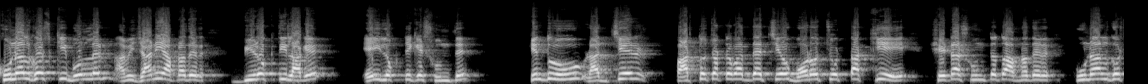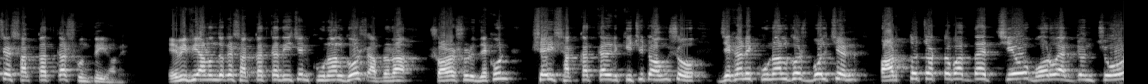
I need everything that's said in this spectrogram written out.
কুণাল ঘোষ কি বললেন? আমি জানি আপনাদের বিরক্তি লাগে এই লোকটিকে শুনতে। কিন্তু রাজ্যের পার্থ চট্টোপাধ্যায়ের চেয়েও বড় চোরটা কে সেটা শুনতে তো আপনাদের কুণাল ঘোষের সাক্ষাৎকার শুনতেই হবে। এবিপি আনন্দকে সাক্ষাৎকার দিয়েছেন কুণাল ঘোষ আপনারা সরাসরি দেখুন সেই সাক্ষাৎকারের কিছুটা অংশ যেখানে কুণাল ঘোষ বলছেন পার্থ চট্টোপাধ্যায়ের চেয়েও বড় একজন চোর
